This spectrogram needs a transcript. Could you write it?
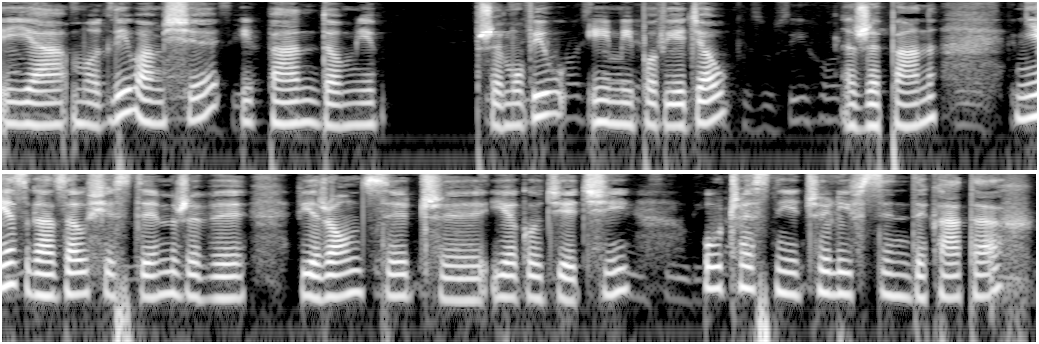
Ja modliłam się i Pan do mnie przemówił i mi powiedział, że Pan nie zgadzał się z tym, żeby wierzący czy jego dzieci uczestniczyli w syndykatach,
